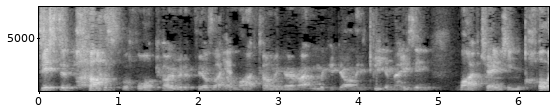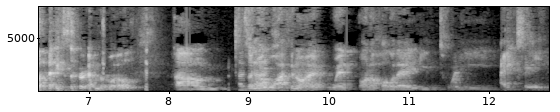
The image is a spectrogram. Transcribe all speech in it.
distant past before COVID. It feels like a lifetime ago, right? When we could go on these big, amazing, life changing holidays around the world. Um, so my wife and I went on a holiday in 2018.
